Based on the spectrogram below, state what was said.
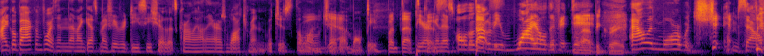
I go back and forth, and then I guess my favorite DC show that's currently on the air is Watchmen, which is the Well, one show yeah. that won't be But that's appearing in 'cause this. Although that would be wild if it did. That'd be great. Alan Moore would shit himself.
